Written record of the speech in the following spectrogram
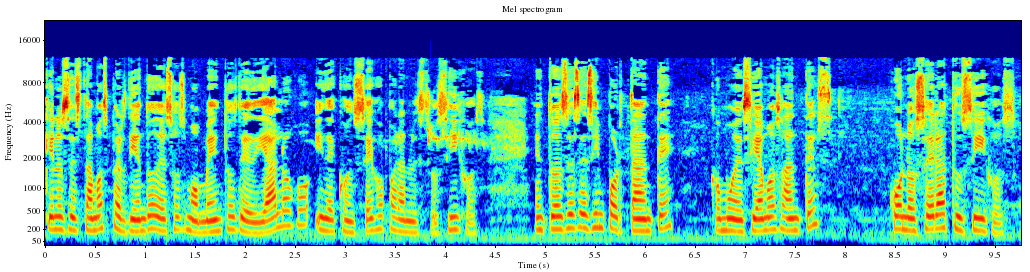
que nos estamos perdiendo de esos momentos de diálogo y de consejo para nuestros hijos. Entonces es importante, como decíamos antes, conocer a tus hijos,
